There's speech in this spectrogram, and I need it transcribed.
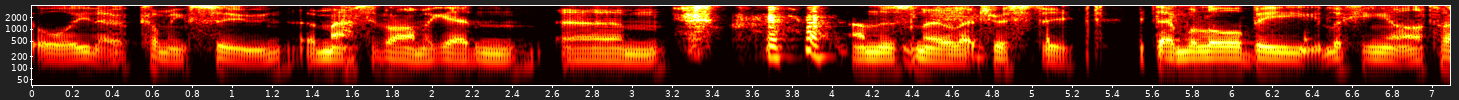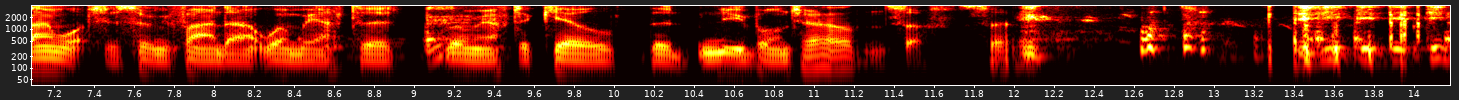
or you know, coming soon, a massive Armageddon, um, and there's no electricity, then we'll all be looking at our time watches so we find out when we have to when we have to kill the newborn child and stuff. So Did you did, did, did,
